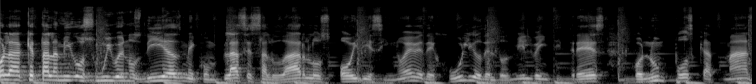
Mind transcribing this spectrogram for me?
Hola, ¿qué tal amigos? Muy buenos días, me complace saludarlos hoy 19 de julio del 2023 con un podcast más,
